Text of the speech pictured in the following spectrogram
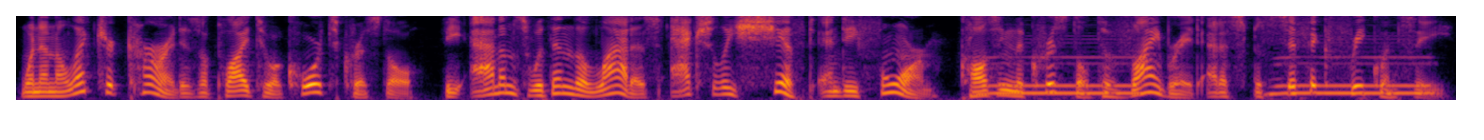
When an electric current is applied to a quartz crystal, the atoms within the lattice actually shift and deform, causing the crystal to hmm. vibrate at a specific hmm. frequency.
